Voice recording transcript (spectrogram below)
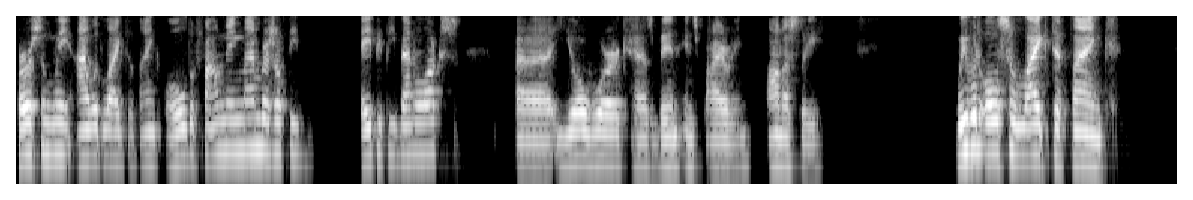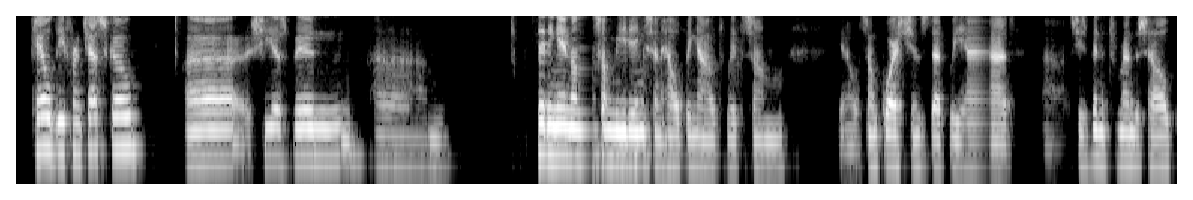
personally, I would like to thank all the founding members of the APP Benelux. Uh, your work has been inspiring, honestly. We would also like to thank Kale DiFrancesco. Uh, she has been um, sitting in on some meetings and helping out with some, you know, some questions that we had. Uh, she's been a tremendous help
